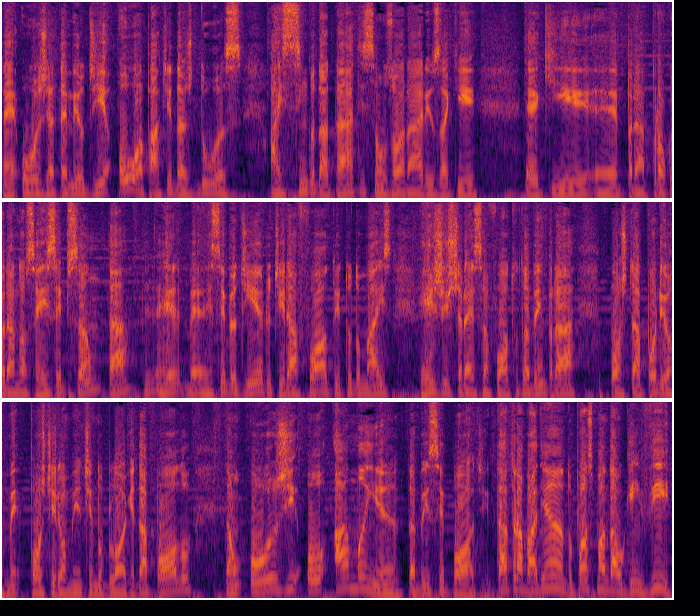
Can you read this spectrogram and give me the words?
né, hoje até meio-dia, ou a partir das duas às cinco da tarde, são os horários aqui é, que é, para procurar nossa recepção, tá? Re, receber o dinheiro, tirar foto e tudo mais, registrar essa foto também para postar posteriormente no blog da Polo. Então, hoje ou amanhã também você pode. Tá trabalhando? Posso mandar alguém vir?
